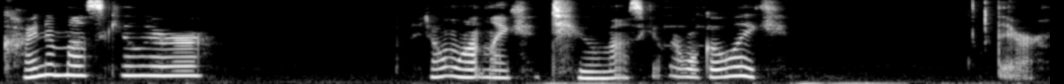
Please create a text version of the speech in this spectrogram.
kind of muscular. I don't want like too muscular. We'll go like there.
